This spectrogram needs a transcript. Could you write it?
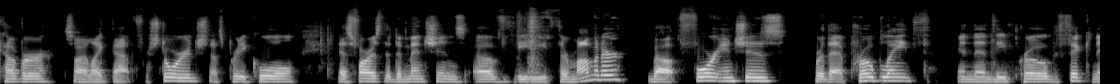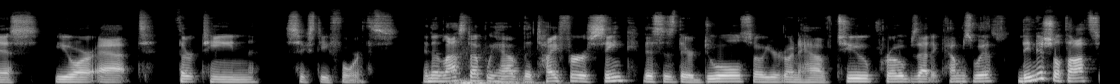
cover, so I like that for storage. That's pretty cool. As far as the dimensions of the thermometer, about four inches for that probe length, and then the probe thickness, you are at 13 64ths. And then last up, we have the Typhur Sync. This is their dual, so you're going to have two probes that it comes with. The initial thoughts,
